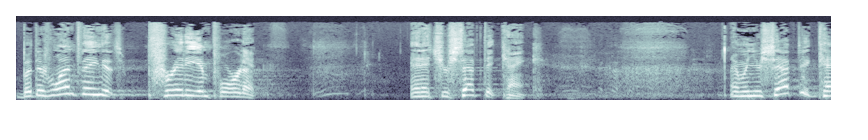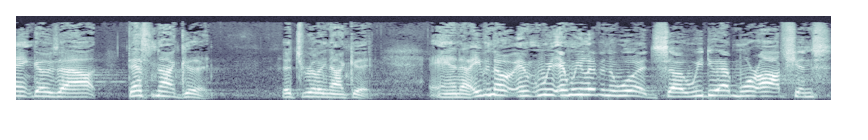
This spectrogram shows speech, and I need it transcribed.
But there's one thing that's pretty important, and it's your septic tank. And when your septic tank goes out, that's not good. It's really not good. And uh, even though, and we, and we live in the woods, so we do have more options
